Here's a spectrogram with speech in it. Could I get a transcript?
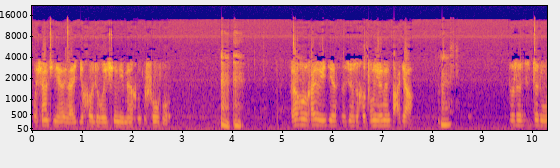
我想起来以后就会心里面很不舒服，嗯嗯，然后还有一件事就是和同学们打架，嗯，都是这种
